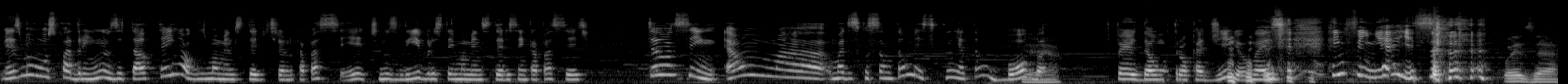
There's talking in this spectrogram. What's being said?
mesmo os quadrinhos e tal, tem alguns momentos dele tirando capacete. Nos livros tem momentos dele sem capacete. Então, assim, é uma, uma discussão tão mesquinha, tão boba. É. Perdão o trocadilho, mas enfim, é isso. Pois é.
